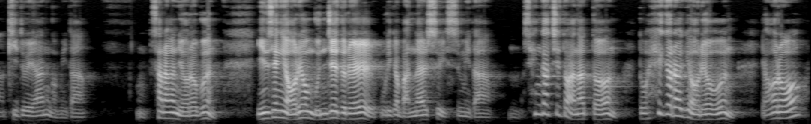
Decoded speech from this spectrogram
어, 기도해야 하는 겁니다. 음, 사랑하는 여러분, 인생의 어려운 문제들을 우리가 만날 수 있습니다. 음, 생각지도 않았던 또 해결하기 어려운 여러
